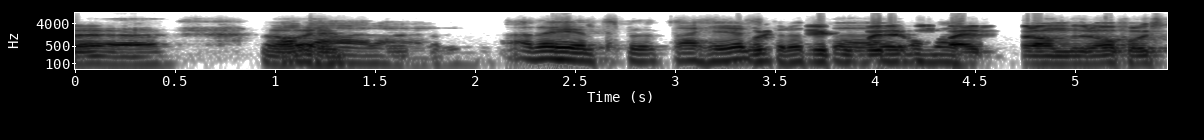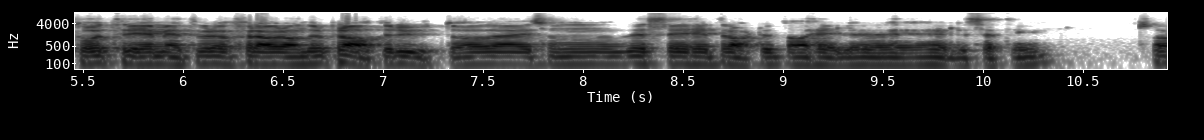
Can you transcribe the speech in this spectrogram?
Det, det var helt... Ja, det er helt sprøtt. Det er helt sprøtt. Folk går omvei hverandre, og folk står tre meter fra hverandre og prater ute. og Det, liksom, det ser helt rart ut av hele, hele settingen. Så,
